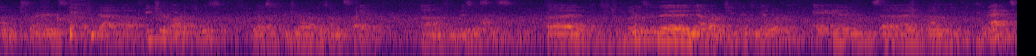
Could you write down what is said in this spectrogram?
um, trends, like that. Uh, featured articles. We also have featured articles on the site um, from businesses. Uh, you can learn through the network, G50 network, and uh, found that you can connect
